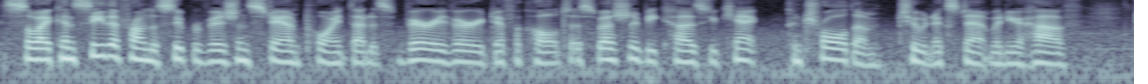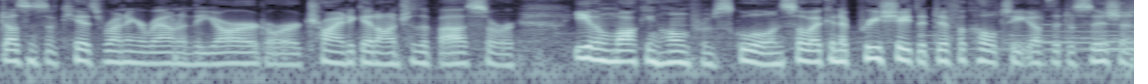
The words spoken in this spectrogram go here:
So I can see that from the supervision standpoint that it's very, very difficult, especially because you can't control them to an extent when you have dozens of kids running around in the yard or trying to get onto the bus or even walking home from school. And so I can appreciate the difficulty of the decision.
